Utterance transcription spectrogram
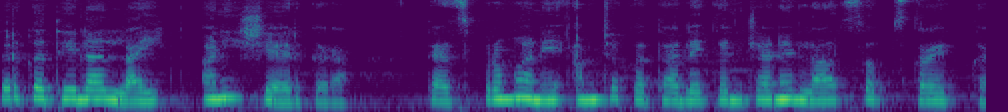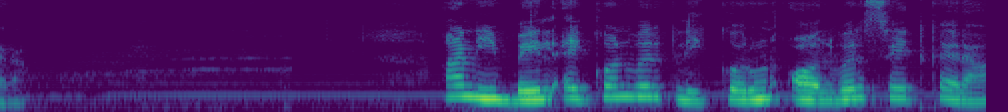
तर कथेला लाईक आणि शेअर करा. त्याचप्रमाणे आमच्या कथालेखन चॅनेलला सबस्क्राईब करा. आणि बेल आयकॉनवर क्लिक करून ऑलवर सेट करा.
